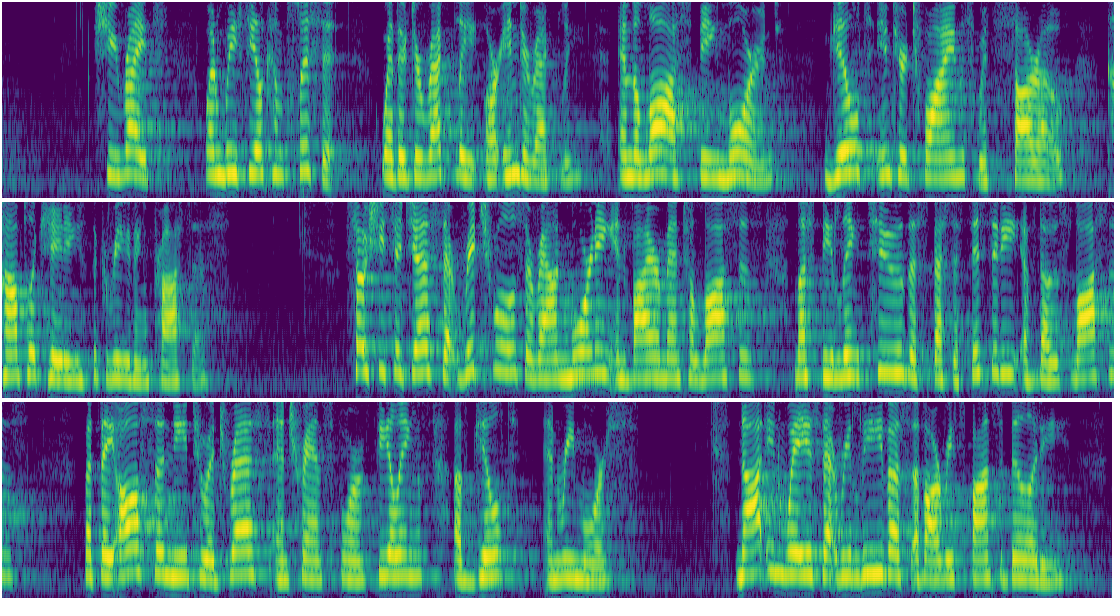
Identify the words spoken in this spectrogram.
She writes, when we feel complicit, whether directly or indirectly, in the loss being mourned, guilt intertwines with sorrow, complicating the grieving process. So she suggests that rituals around mourning environmental losses must be linked to the specificity of those losses, but they also need to address and transform feelings of guilt and remorse. Not in ways that relieve us of our responsibility,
